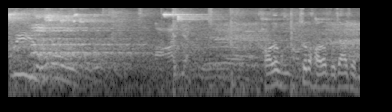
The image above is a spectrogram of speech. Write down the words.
自己放。哎呦！哎呀！好的补，这么好的补加球吗？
